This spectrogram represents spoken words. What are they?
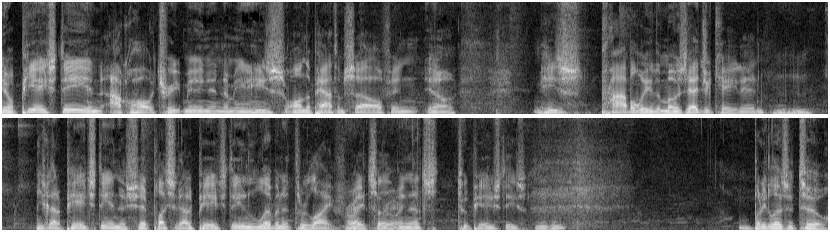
you know, PhD in alcoholic treatment, and I mean, he's on the path himself, and you know, he's probably the most educated. Mm-hmm. He's got a PhD in this shit. Plus, he's got a PhD in living it through life, right? Right, so I mean, that's two PhDs. Mm-hmm. But he lives it too.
